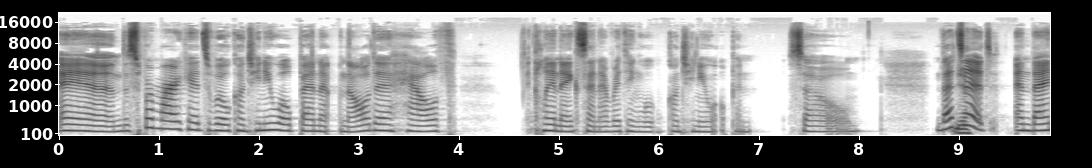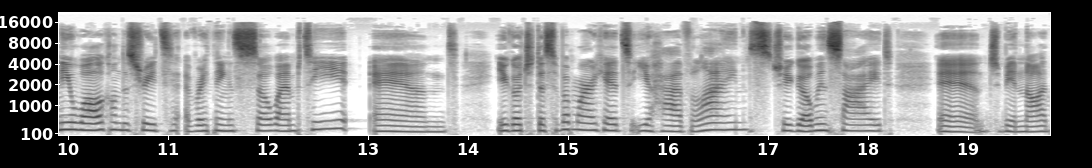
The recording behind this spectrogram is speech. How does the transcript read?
and the supermarkets will continue open and all the health clinics and everything will continue open so That's Yeah. it. And then you walk on the streets, everything's so empty. And you go to the supermarket, you have lines to go inside and to be not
